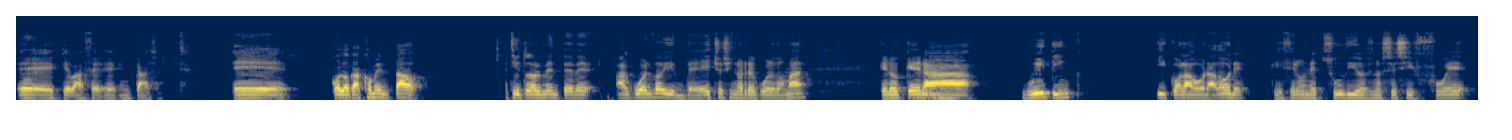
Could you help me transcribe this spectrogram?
eh, que va a hacer en casa. Eh, con lo que has comentado, estoy totalmente de acuerdo y de hecho, si no recuerdo mal, creo que era Whiting y colaboradores que hicieron estudios, no sé si fue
